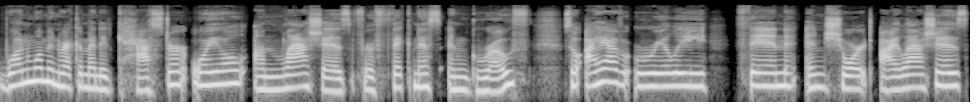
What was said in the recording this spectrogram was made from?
one woman recommended castor oil on lashes for thickness and growth. So I have really thin and short eyelashes.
